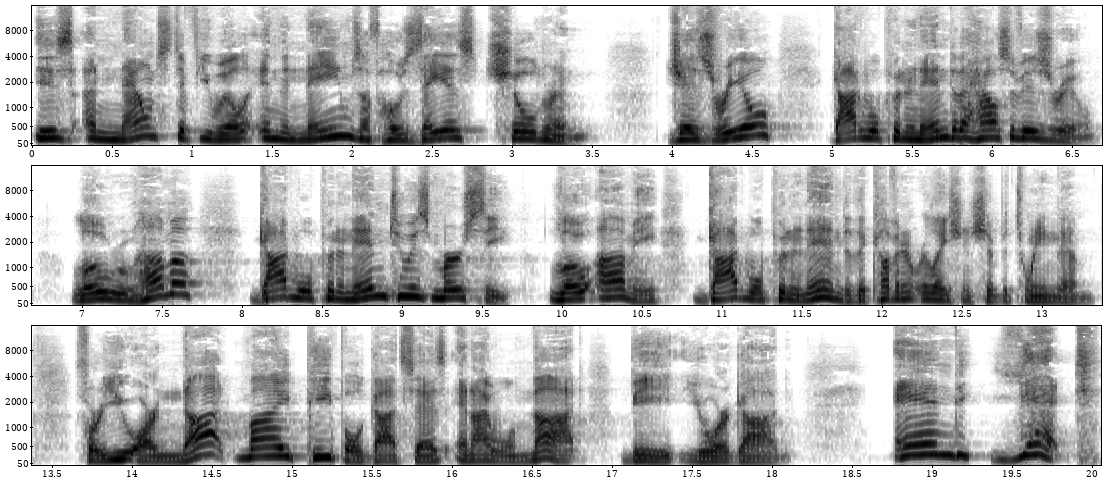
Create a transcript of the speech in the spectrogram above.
is announced, if you will, in the names of Hosea's children. Jezreel, God will put an end to the house of Israel. Lo Ruhamah, God will put an end to his mercy. Lo Ami, God will put an end to the covenant relationship between them. For you are not my people, God says, and I will not be your God. And yet,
